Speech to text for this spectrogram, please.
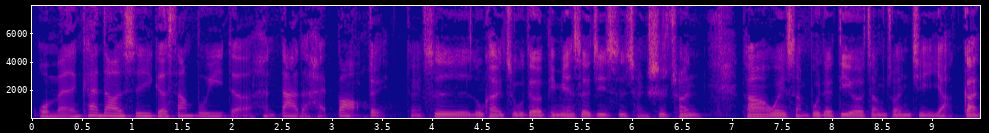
我们看到是一个桑布伊的很大的海报，对对，是卢凯族的平面设计师陈世川，他为散步的第二张专辑《雅干》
